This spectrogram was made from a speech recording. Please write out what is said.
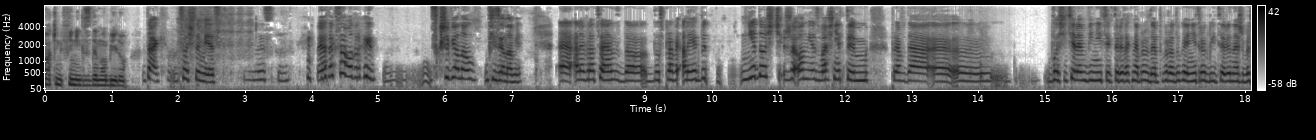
Joaquin Phoenix z Demobilu. Tak, coś w tym jest. jest miał tak samo trochę skrzywioną fizjonomię. E, ale wracając do, do sprawy, ale jakby nie dość, że on jest właśnie tym, prawda, e, e, właścicielem winnicy, który tak naprawdę produkuje nitroglicerynę, żeby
